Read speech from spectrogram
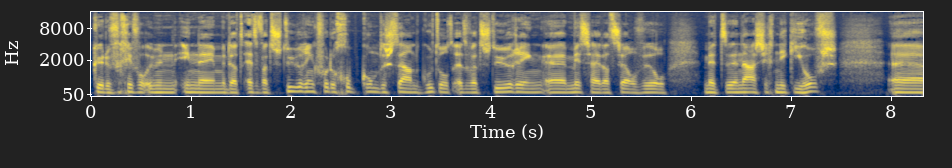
kun je de vergif in, innemen dat Edward Sturing voor de groep komt te staan. Good old Edward Sturing, uh, mits hij dat zelf wil. Met uh, naast zich Nicky Hofs. Uh,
